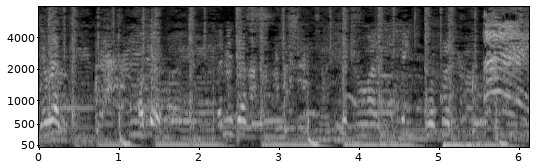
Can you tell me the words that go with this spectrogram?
You ready? Okay. Let me just fix my thing real quick. Ready?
